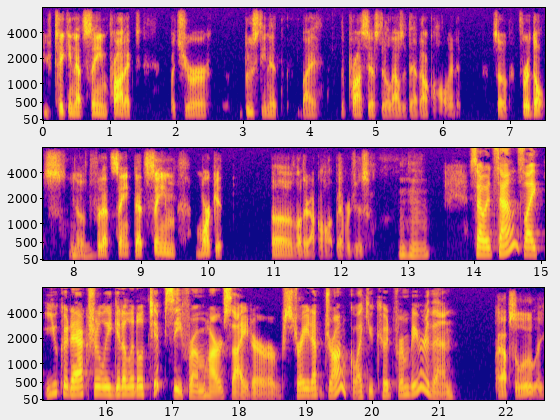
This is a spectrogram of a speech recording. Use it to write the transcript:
you're taking that same product, but you're boosting it by the process that allows it to have alcohol in it. So for adults, you know, mm-hmm. for that same that same market of other alcoholic beverages. Mm-hmm. So it sounds like you could actually get a little tipsy from hard cider or straight up drunk like you could from beer then. Absolutely.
